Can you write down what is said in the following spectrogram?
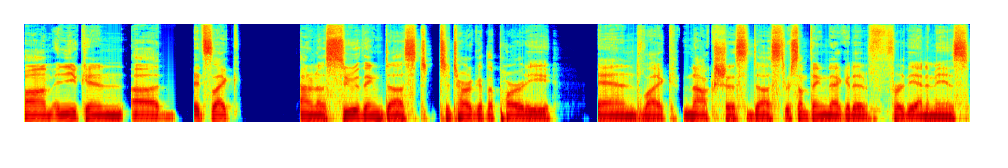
Um and you can uh it's like I don't know, soothing dust to target the party and like noxious dust or something negative for the enemies.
